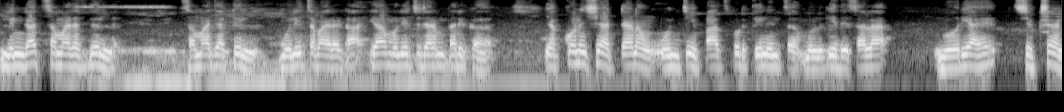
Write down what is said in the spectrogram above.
लिंगायत समाजातील समाजातील मुलीचा बायोडेटा या मुलीची जन्मतारीख एकोणीसशे अठ्ठ्याण्णव उंची पाच फूट तीन इंच मुलगी दिसायला गोरी आहे. शिक्षण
